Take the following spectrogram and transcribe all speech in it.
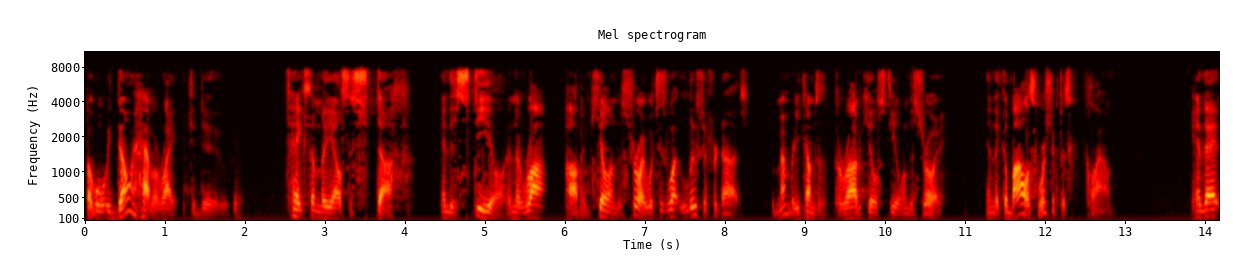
But what we don't have a right to do, take somebody else's stuff and to steal and to rob and kill and destroy, which is what Lucifer does. Remember, he comes to rob, kill, steal, and destroy. And the Kabbalists worship this clown. And that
